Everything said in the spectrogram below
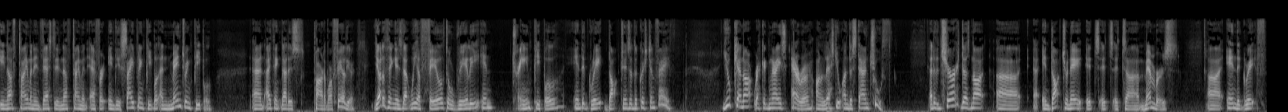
enough time and invested enough time and effort in discipling people and mentoring people. And I think that is part of our failure. The other thing is that we have failed to really in, train people in the great doctrines of the Christian faith. You cannot recognize error unless you understand truth. And if the church does not uh, indoctrinate its its its uh, members uh, in the great f-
